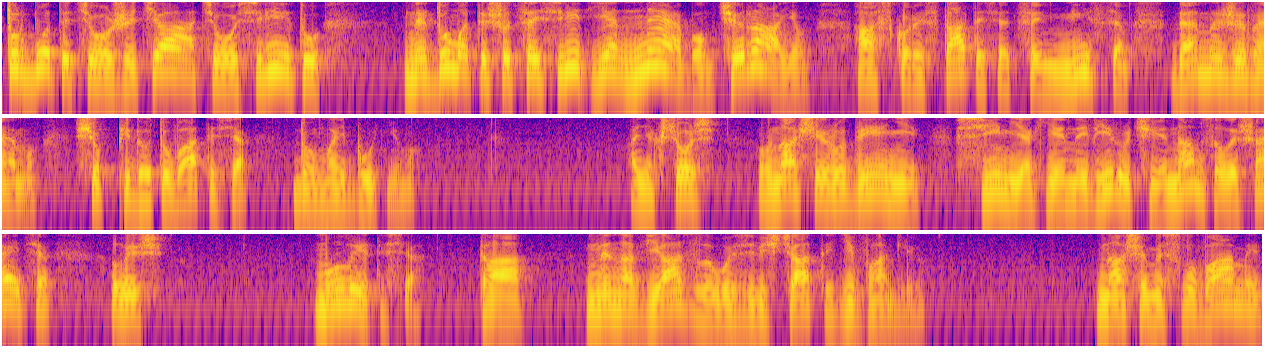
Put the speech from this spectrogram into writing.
турботи цього життя, цього світу, не думати, що цей світ є небом чи раєм, а скористатися цим місцем, де ми живемо, щоб підготуватися до майбутнього. А якщо ж в нашій родині, в сім'ях є невіручі, нам залишається лише молитися та ненав'язливо звіщати Євангелію. Нашими словами,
